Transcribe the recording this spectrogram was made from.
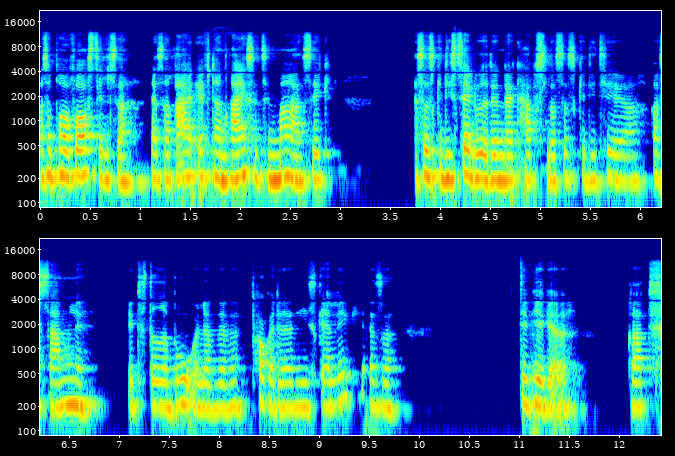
Og så prøv at forestille sig, altså efter en rejse til Mars, ikke? Og så skal de selv ud af den der kapsel, og så skal de til at, at samle et sted at bo, eller hvad pokker det er, de skal, ikke? Altså, det virker ja. ret...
